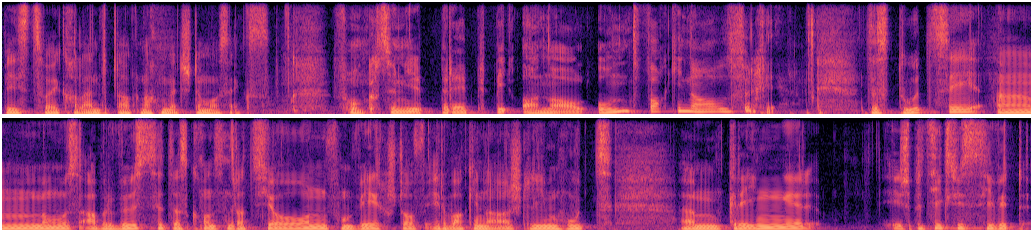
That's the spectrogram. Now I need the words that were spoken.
bis zwei Kalendertage nach dem letzten Mal Sex. Funktioniert PrEP bei Anal- und Vaginalverkehr? Das tut sie. Ähm, man muss aber wissen, dass die Konzentration vom Wirkstoff in der Vaginalschleimhaut ähm, geringer ist, beziehungsweise sie wird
